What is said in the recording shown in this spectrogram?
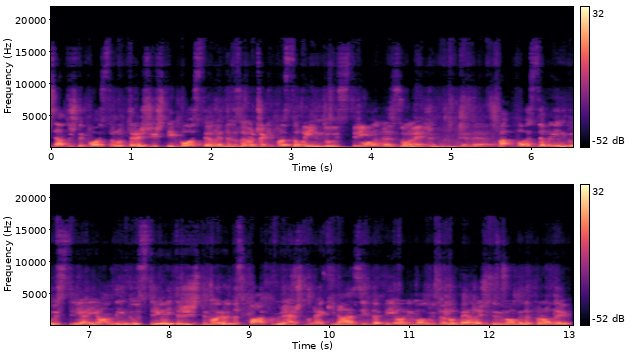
Zato što je postalo tržište i postojalo je, da nazovemo čak i postalo industrija, razumeš? Pa, postala je industrija i onda industrija i tržište moraju da spakuju nešto u neki naziv da bi oni mogli to da obeleži, da bi mogli da prodaju.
